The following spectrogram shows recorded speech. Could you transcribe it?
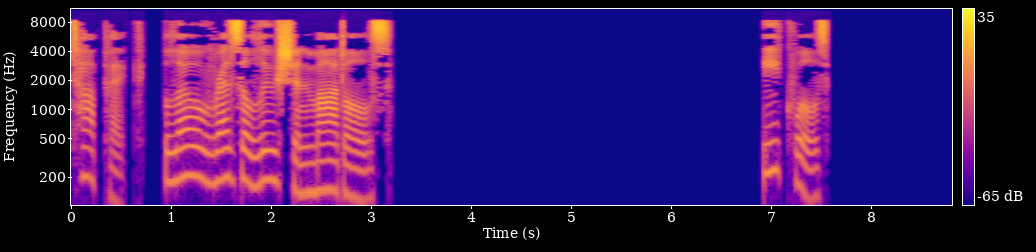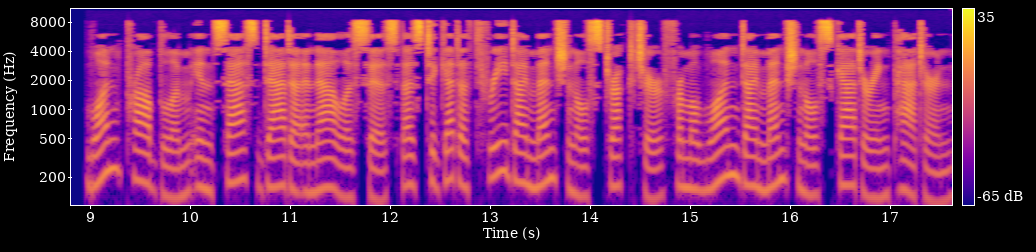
Topic: Low resolution models. Equals. One problem in SAS data analysis is to get a three-dimensional structure from a one-dimensional scattering pattern.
